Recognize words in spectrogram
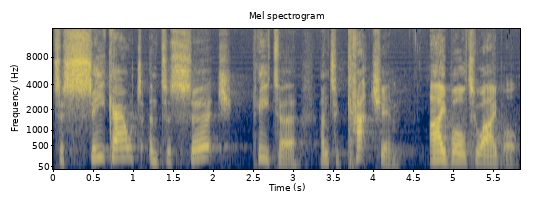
to seek out and to search Peter and to catch him eyeball to eyeball.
